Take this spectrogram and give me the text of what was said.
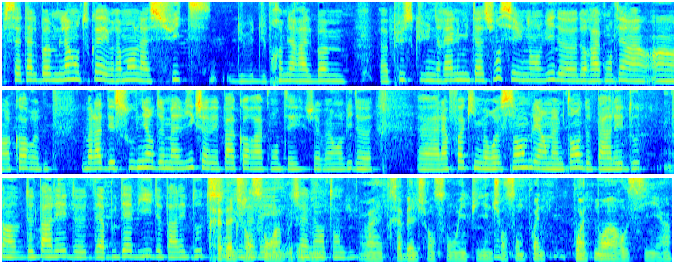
cet album-là, en tout cas, est vraiment la suite du, premier album. Plus qu'une réelle mutation, c'est une envie de, raconter encore des souvenirs de ma vie que j'avais pas encore racontés. J'avais envie de, à la fois qui me ressemblent et en même temps de parler de parler d'Abu Dhabi, de parler d'autres Très belle que chanson, Dhabi. j'avais entendu. Ouais, très belle chanson. Et puis il y a une chanson pointe, pointe noire aussi. hein.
